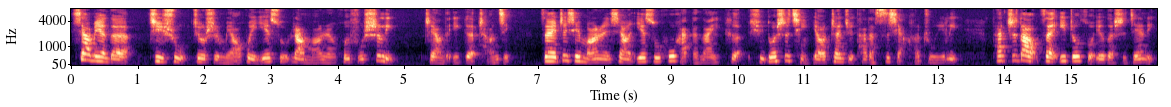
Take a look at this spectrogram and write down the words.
下面的记述就是描绘耶稣让盲人恢复视力这样的一个场景。在这些盲人向耶稣呼喊的那一刻，许多事情要占据他的思想和注意力。他知道，在一周左右的时间里，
